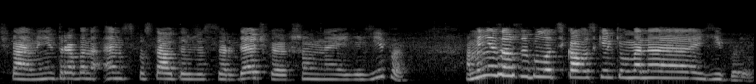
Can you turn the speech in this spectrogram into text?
Чекай, мені треба на Емс поставити вже сердечко, якщо в неї є гіпер. А мені завжди було цікаво, скільки в мене гіперів.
